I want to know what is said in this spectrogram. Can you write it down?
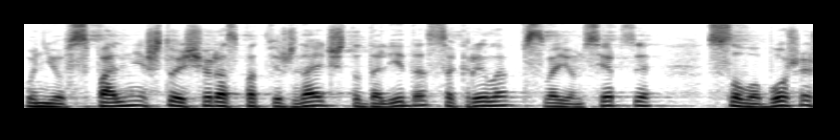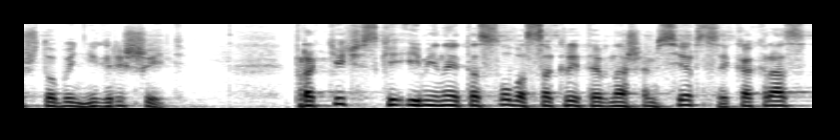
у нее в спальне», что еще раз подтверждает, что Далида сокрыла в своем сердце Слово Божие, чтобы не грешить. Практически именно это слово, сокрытое в нашем сердце, как раз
